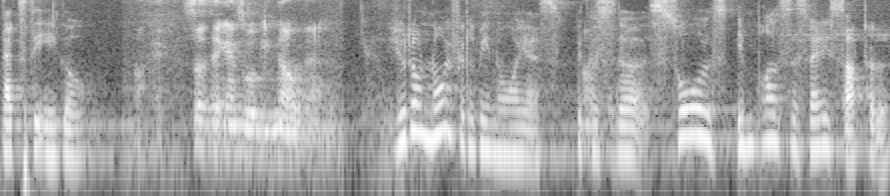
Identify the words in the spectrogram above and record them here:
That's the ego. Okay. So the answer will be no then. You don't know if it'll be no or yes, because the soul's impulse is very subtle.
